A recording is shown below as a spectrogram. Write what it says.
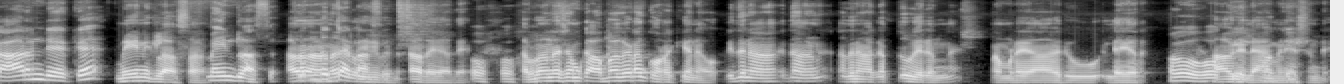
കാറിന്റെ ഒക്കെ മെയിൻ ഗ്ലാസ് ആണ് മെയിൻ ഗ്ലാസ് അതെ അതെ. അപ്പൊ നമുക്ക് അപകടം കുറയ്ക്കാനാവും. ഇതിനാ ഇതാണ് അതിനകത്ത് വരുന്ന നമ്മുടെ ആ ഒരു ലെയർ ആ ഒരു ലാമിനേഷന്റെ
